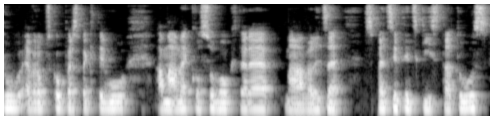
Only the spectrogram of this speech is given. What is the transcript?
tu evropskou perspektivu a máme Kosovo, které má velice specifický status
